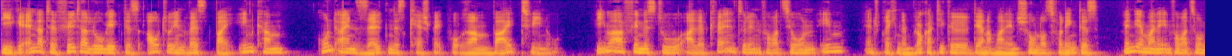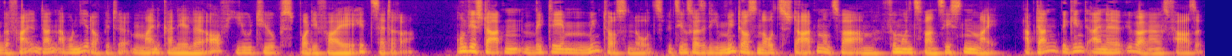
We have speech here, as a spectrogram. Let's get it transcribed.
die geänderte Filterlogik des Auto-Invest bei Income und ein seltenes Cashback-Programm bei Twino. Wie immer findest du alle Quellen zu den Informationen im entsprechenden Blogartikel, der nochmal in den Shownotes verlinkt ist. Wenn dir meine Informationen gefallen, dann abonnier doch bitte meine Kanäle auf YouTube, Spotify etc. Und wir starten mit dem Mintos Notes, beziehungsweise die Mintos Notes starten und zwar am 25. Mai. Ab dann beginnt eine Übergangsphase.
